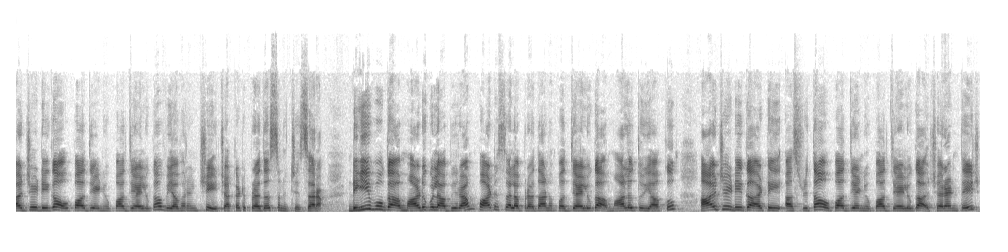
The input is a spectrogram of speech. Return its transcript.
ఆర్జేడీగా ఉపాధ్యాయుని ఉపాధ్యాయులుగా వ్యవహరించి చక్కటి ప్రదర్శన చేశారు. డీఈఓగా మాడుగుల అభిరామ్ పాఠశాల ప్రధానోపాధ్యాయులుగా మాలతు యాకూబ్ ఆర్జేడీగా టి అశ్రిత ఉపాధ్యాయుని ఉపాధ్యాయులుగా చరణ్ తేజ్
